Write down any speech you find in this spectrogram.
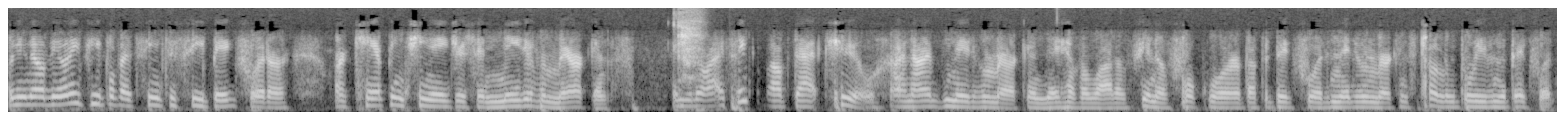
"Well, you know, the only people that seem to see Bigfoot are are camping teenagers and Native Americans." And you know, I think about that too. And I'm Native American. They have a lot of you know folklore about the Bigfoot, and Native Americans totally believe in the Bigfoot.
